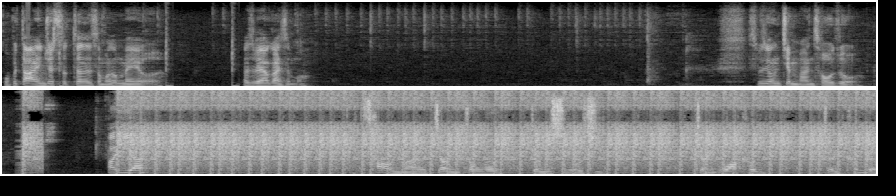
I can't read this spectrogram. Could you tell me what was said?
我不答应就是真的什么都没有了。那这边要干什么？是不是用键盘操作？哎呀！操你妈的！叫你中二，叫你写游戏，叫你挖坑，叫你坑人，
